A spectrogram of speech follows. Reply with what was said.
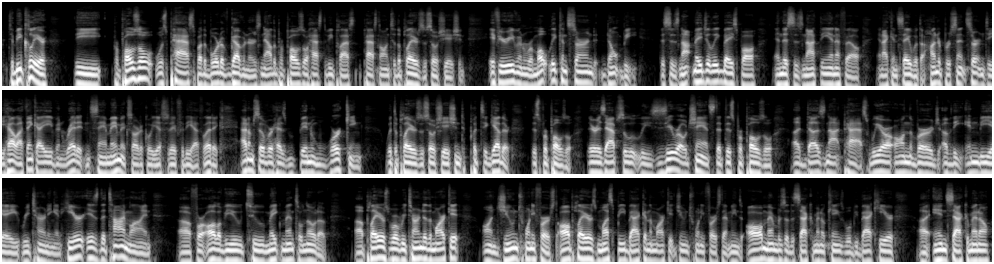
To be clear, the proposal was passed by the board of governors. Now the proposal has to be passed passed on to the players association. If you're even remotely concerned, don't be. This is not Major League Baseball, and this is not the NFL. And I can say with 100% certainty, hell, I think I even read it in Sam Amick's article yesterday for The Athletic. Adam Silver has been working with the Players Association to put together this proposal. There is absolutely zero chance that this proposal uh, does not pass. We are on the verge of the NBA returning. And here is the timeline uh, for all of you to make mental note of. Uh, players will return to the market on June 21st. All players must be back in the market June 21st. That means all members of the Sacramento Kings will be back here uh, in Sacramento.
